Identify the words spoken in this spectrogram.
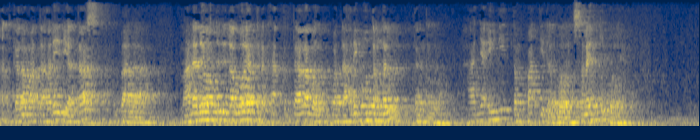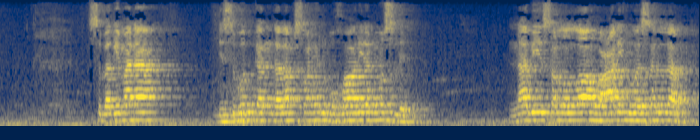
Tatkala matahari di atas kepala. Mana dia waktu tidak boleh? Tatkala matahari mau tenggelam. Hanya ini tempat tidak boleh. Selain itu boleh. Sebagaimana disebutkan dalam Sahih Bukhari dan Muslim, Nabi Shallallahu Alaihi Wasallam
